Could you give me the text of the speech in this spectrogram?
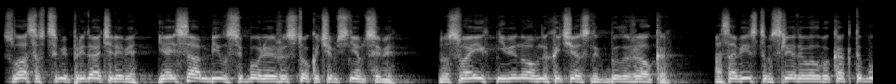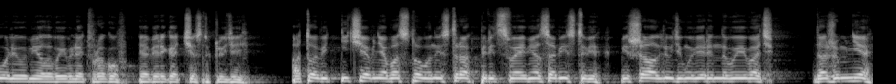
С власовцами-предателями я и сам бился более жестоко, чем с немцами. Но своих невиновных и честных было жалко. Особистам следовало бы как-то более умело выявлять врагов и оберегать честных людей. А то ведь ничем не обоснованный страх перед своими особистами мешал людям уверенно воевать. Даже мне,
